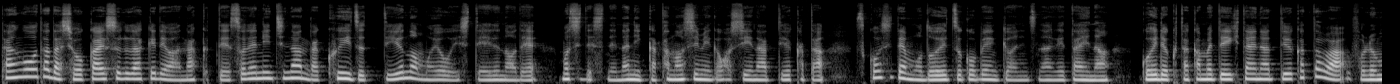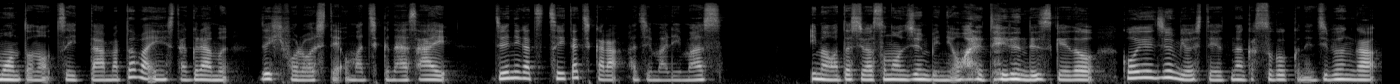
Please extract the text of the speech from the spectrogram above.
単語をただ紹介するだけではなくて、それにちなんだクイズっていうのも用意しているので、もしですね、何か楽しみが欲しいなっていう方、少しでもドイツ語勉強につなげたいな、語彙力高めていきたいなっていう方は、フォルモントの Twitter または Instagram、ぜひフォローしてお待ちください。12月1日から始まります。今私はその準備に追われているんですけど、こういう準備をしているとなんかすごくね、自分が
